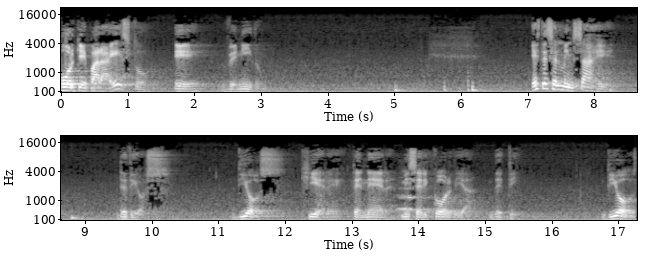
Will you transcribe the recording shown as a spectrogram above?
porque para esto he venido. Este es el mensaje de Dios. Dios quiere tener misericordia de ti. Dios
